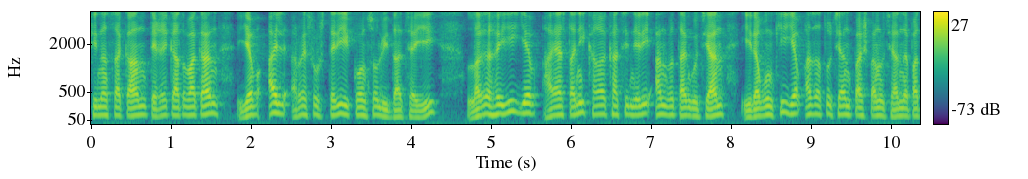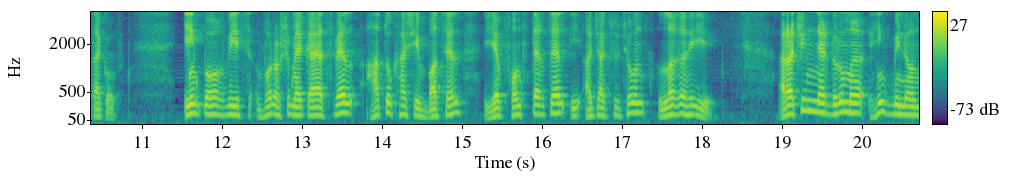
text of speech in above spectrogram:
ֆինանսական, տեղեկատվական եւ այլ ռեսուրսների կոնսոլիդացիայի, ԼՂՀ-ի եւ Հայաստանի քաղաքացիների անվտանգության, իրավունքի եւ ազատության պաշտպանության նպատակով։ Ին կողմից որոշում է կայացվել հատուկ հաշիվ բացել եւ ֆոնդ ստեղծել ի աջակցություն ԼՂՀ-ի։ Առաջին ներդրումը 5 միլիոն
